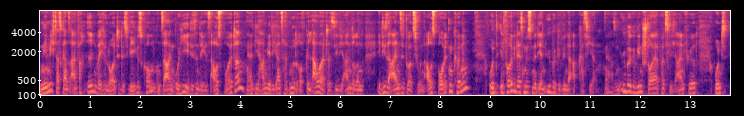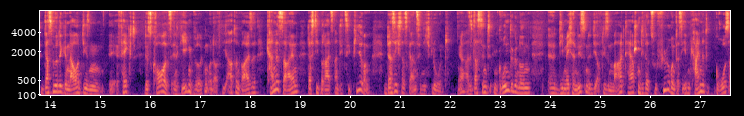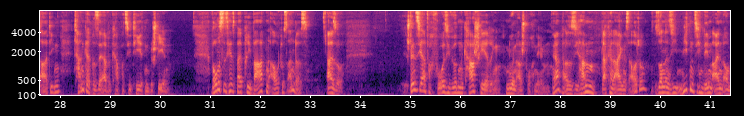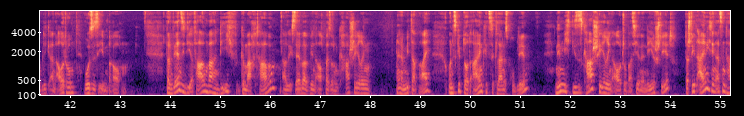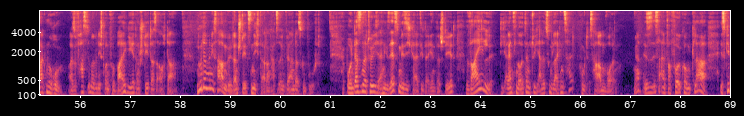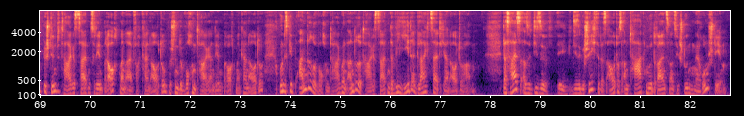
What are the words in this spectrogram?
Nämlich, dass ganz einfach irgendwelche Leute des Weges kommen und sagen, oh je, die sind ja jetzt Ausbeuter. Ja, die haben ja die ganze Zeit nur darauf gelauert, dass sie die anderen in dieser einen Situation ausbeuten können. Und infolgedessen müssen wir deren Übergewinne abkassieren. Ja, also eine Übergewinnsteuer plötzlich einführt. Und das würde genau diesem Effekt des Calls entgegenwirken. Und auf die Art und Weise kann es sein, dass die bereits antizipieren, dass sich das Ganze nicht lohnt. Ja, also das sind im Grunde genommen äh, die Mechanismen, die auf diesem Markt herrschen, die dazu führen, dass eben keine großartigen Tankerreservekapazitäten bestehen bestehen. Warum ist es jetzt bei privaten Autos anders? Also, Stellen Sie sich einfach vor, Sie würden Carsharing nur in Anspruch nehmen. Ja? Also Sie haben gar kein eigenes Auto, sondern Sie mieten sich in dem einen Augenblick ein Auto, wo Sie es eben brauchen. Dann werden Sie die Erfahrung machen, die ich gemacht habe. Also ich selber bin auch bei so einem Carsharing äh, mit dabei. Und es gibt dort ein klitzekleines Problem. Nämlich dieses Carsharing-Auto, was hier in der Nähe steht, das steht eigentlich den ganzen Tag nur rum. Also fast immer, wenn ich dran vorbeigehe, dann steht das auch da. Nur dann, wenn ich es haben will, dann steht es nicht da, dann hat es irgendwer anders gebucht. Und das ist natürlich eine Gesetzmäßigkeit, die dahinter steht, weil die ganzen Leute natürlich alle zum gleichen Zeitpunkt es haben wollen. Ja, es ist einfach vollkommen klar. Es gibt bestimmte Tageszeiten, zu denen braucht man einfach kein Auto, bestimmte Wochentage, an denen braucht man kein Auto. Und es gibt andere Wochentage und andere Tageszeiten, da will jeder gleichzeitig ein Auto haben. Das heißt also, diese, äh, diese Geschichte, dass Autos am Tag nur 23 Stunden herumstehen,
